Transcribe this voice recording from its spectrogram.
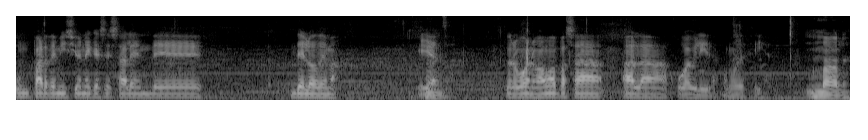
un par de misiones que se salen de, de lo demás. Y ya está. Pero bueno, vamos a pasar a la jugabilidad, como decía. Vale.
